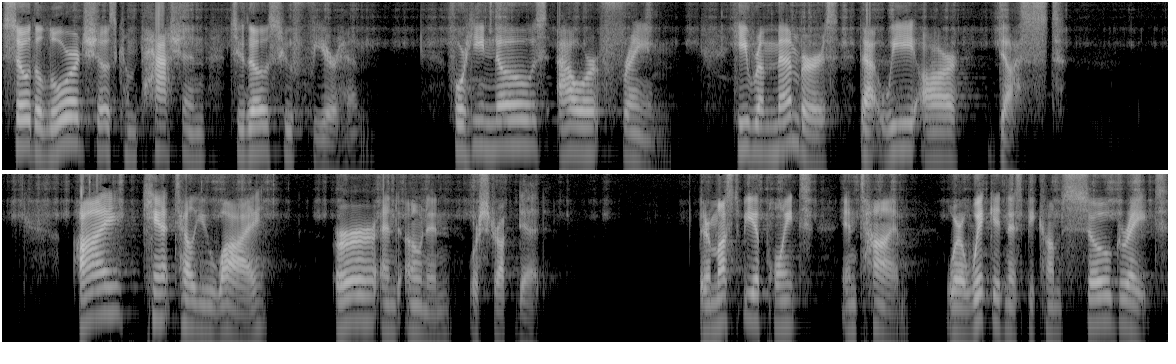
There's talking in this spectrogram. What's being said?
so the Lord shows compassion to those who fear him. For he knows our frame. He remembers that we are dust. I can't tell you why Ur and Onan were struck dead. There must be a point in time where wickedness becomes so great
